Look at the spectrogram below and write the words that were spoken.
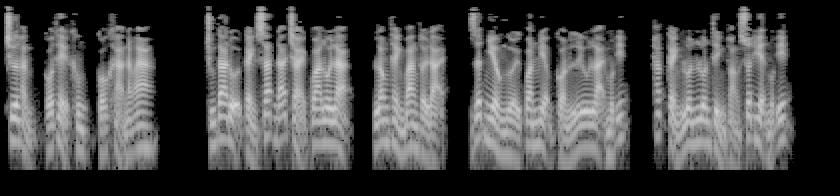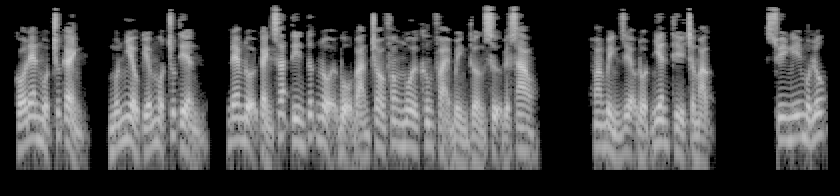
chưa hẳn có thể không có khả năng a. Chúng ta đội cảnh sát đã trải qua lôi lạc, long thành bang thời đại, rất nhiều người quan niệm còn lưu lại một ít, hắc cảnh luôn luôn thỉnh thoảng xuất hiện một ít có đen một chút cảnh, muốn nhiều kiếm một chút tiền, đem đội cảnh sát tin tức nội bộ bán cho phong môi không phải bình thường sự việc sao? Hoàng bình diệu đột nhiên thì trầm mặc. Suy nghĩ một lúc,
